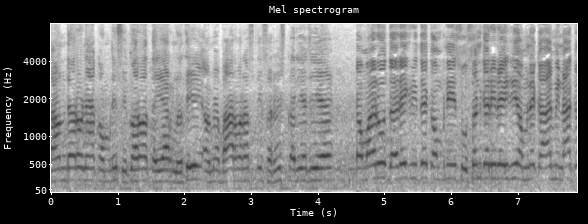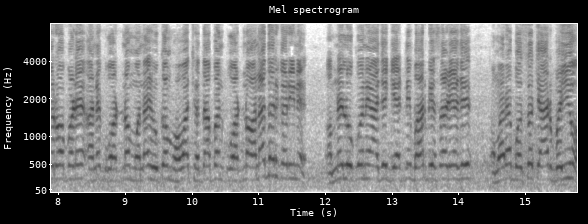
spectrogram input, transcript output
કામદારોને આ કંપની સ્વીકારવા તૈયાર નથી. અમે બાર વર્ષથી સર્વિસ કરીએ છીએ. અમારું દરેક રીતે કંપની શોષણ કરી રહી છે. અમને કાયમી ના કરવા પડે અને કોર્ટનો મનાઈ હુકમ હોવા છતાં પણ કોર્ટનો અનાદર કરીને અમને લોકોને આજે ગેટની બહાર બેસાડ્યા છે. અમારા બસો ચાર ભાઈઓ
